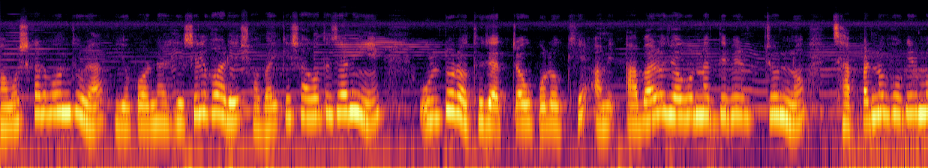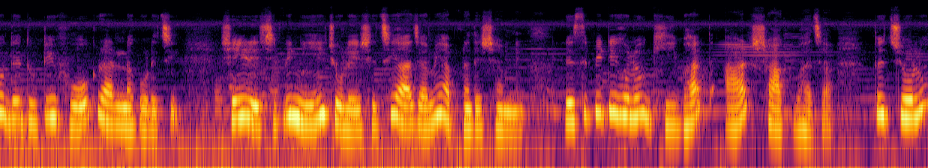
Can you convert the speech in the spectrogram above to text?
নমস্কার বন্ধুরা, প্রিয়পর্ণার হেসেল ঘরে সবাইকে স্বাগত জানিয়ে উল্টো রথযাত্রা উপলক্ষে আমি আবারও জগন্নাথ দেবের জন্য ছাপ্পান্ন ভোগের মধ্যে দুটি ভোগ রান্না করেছি। সেই রেসিপি নিয়েই চলে এসেছি আজ আমি আপনাদের সামনে। রেসিপিটি হলো ঘি ভাত আর শাক ভাজা। তো চলুন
